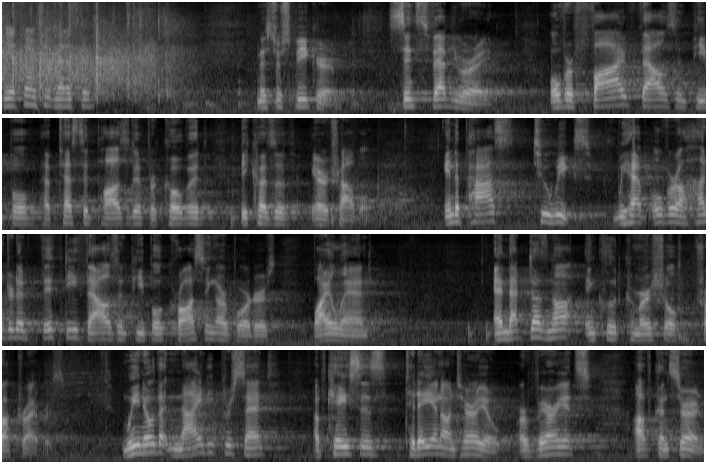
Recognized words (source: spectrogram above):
The Associate Minister. Mr. Speaker, since February, over 5,000 people have tested positive for COVID because of air travel. In the past two weeks, we have over 150,000 people crossing our borders by land, and that does not include commercial truck drivers. We know that 90% of cases today in Ontario are variants of concern.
